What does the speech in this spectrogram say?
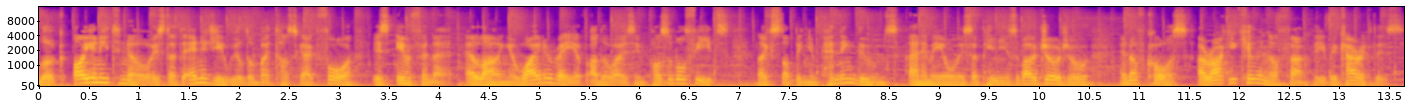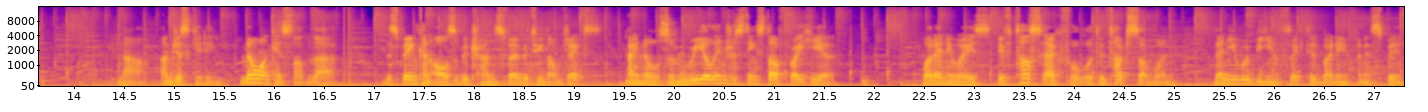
Look, all you need to know is that the energy wielded by Tusk Act 4 is infinite, allowing a wide array of otherwise impossible feats, like stopping impending dooms, anime only's opinions about JoJo, and of course, Araki killing off fan favorite characters. Nah, I'm just kidding, no one can stop that. The spin can also be transferred between objects. I know, some real interesting stuff right here. But anyways, if Tusk Act 4 were to touch someone, then you would be inflicted by the infinite spin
